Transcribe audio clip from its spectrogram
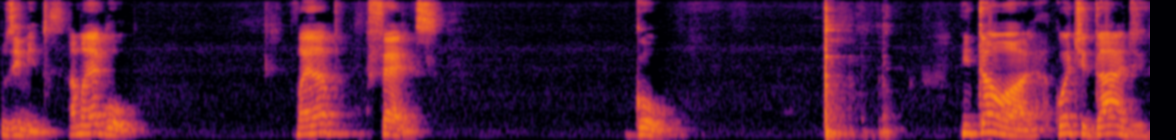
os Minas. Amanhã é gol. Amanhã, férias. Gol. Então, olha, a quantidade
